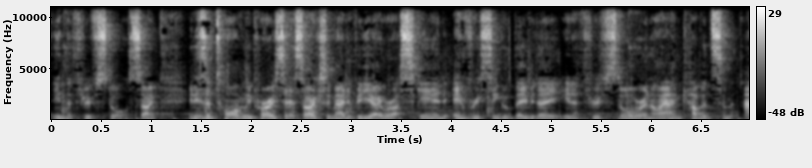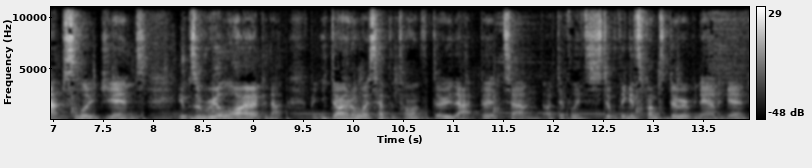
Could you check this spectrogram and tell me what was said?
in the thrift store. So it is a timely process. I actually made a video where I scanned every single DVD in a thrift store and I uncovered some absolute gems. It was a real eye opener, but you don't always have the time to do that. But um, I definitely still think it's fun to do every now and again.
